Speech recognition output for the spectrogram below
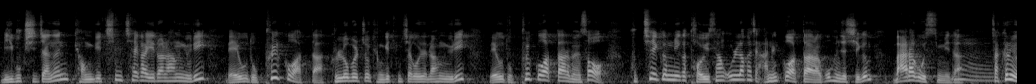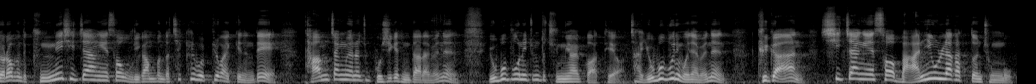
미국 시장은 경기 침체가 일어날 확률이 매우 높을 것 같다. 글로벌적 경기 침체가 일어날 확률이 매우 높을 것 같다면서 국채 금리가 더 이상 올라가지 않을 것 같다라고 현재 지금 말하고 있습니다. 자, 그럼 여러분들 국내 시장에서 우리가 한 번 더 체크해 볼 필요가 있겠는데 다음 장면을 좀 보시게 된다라면은 이 부분이 좀 더 중요할 것 같아요. 자, 이 부분이 뭐냐면은 그간 시장에서 많이 올라갔던 종목,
